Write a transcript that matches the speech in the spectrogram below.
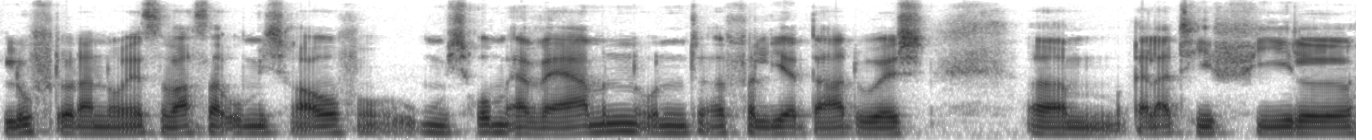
Luft oder neues Wasser um mich rauf, um mich rum erwärmen und äh, verliert dadurch ähm, relativ viel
